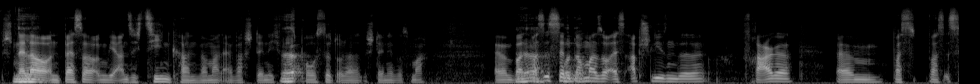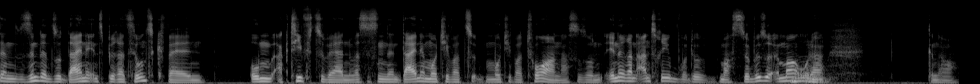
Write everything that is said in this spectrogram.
schneller ja. und besser irgendwie an sich ziehen kann, wenn man einfach ständig was ja. postet oder ständig was macht. Ähm, was, ja, was, ist denn nochmal so als abschließende Frage, ähm, was, was ist denn, sind denn so deine Inspirationsquellen, um aktiv zu werden? Was sind denn deine Motivation, Motivatoren? Hast du so einen inneren Antrieb, wo du machst sowieso immer hm. oder genau?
